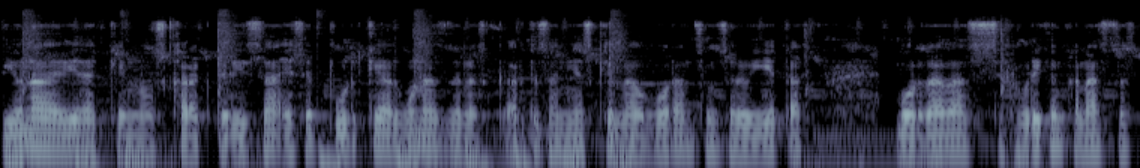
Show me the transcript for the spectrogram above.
y una bebida que nos caracteriza es el pulque. Algunas de las artesanías que elaboran son servilletas bordadas, se fabrican canastas.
